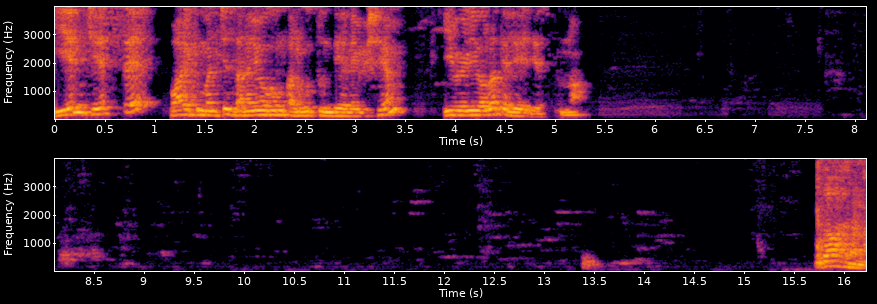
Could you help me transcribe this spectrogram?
ఏం చేస్తే వారికి మంచి ధనయోగం కలుగుతుంది అనే విషయం ఈ వీడియోలో తెలియజేస్తున్నా. ఉదాహరణ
